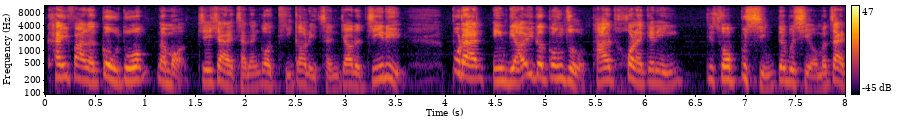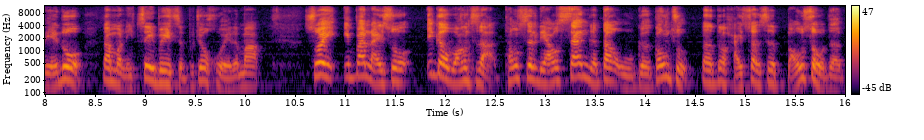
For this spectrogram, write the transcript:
开发的够多，那么接下来才能够提高你成交的几率。不然你聊一个公主，她后来给你说不行，对不起，我们再联络，那么你这辈子不就毁了吗？所以一般来说，一个王子啊，同时聊三个到五个公主，那都还算是保守的。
